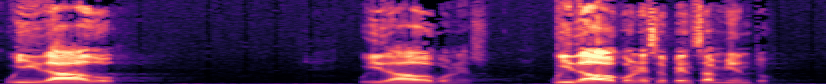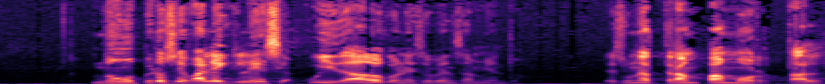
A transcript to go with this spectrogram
Cuidado. Cuidado con eso. Cuidado con ese pensamiento. No, pero se va a la iglesia. Cuidado con ese pensamiento. Es una trampa mortal.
